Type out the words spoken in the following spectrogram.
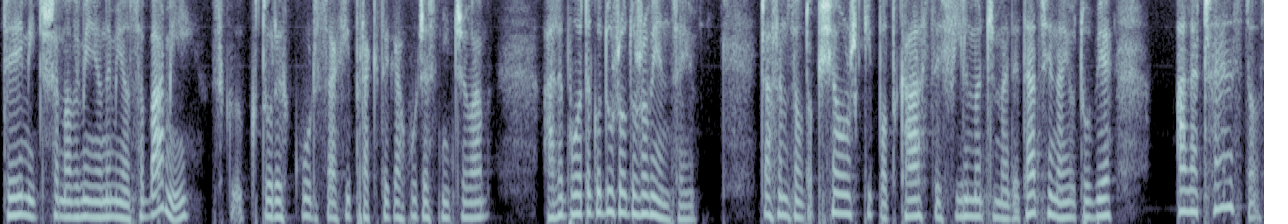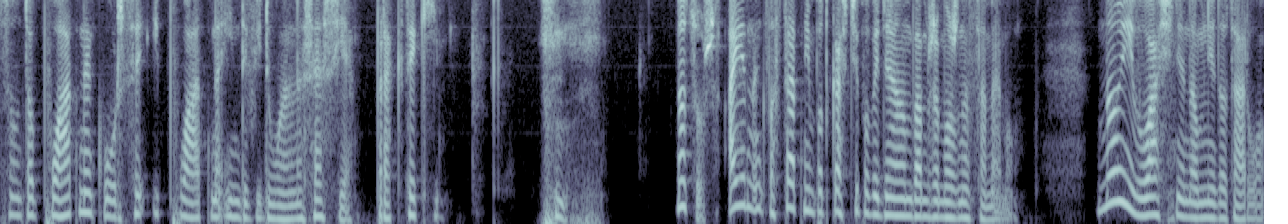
tymi trzema wymienionymi osobami, w których kursach i praktykach uczestniczyłam, ale było tego dużo, dużo więcej. Czasem są to książki, podcasty, filmy czy medytacje na YouTubie, ale często są to płatne kursy i płatne indywidualne sesje, praktyki. No cóż, a jednak w ostatnim podcaście powiedziałam Wam, że można samemu. No i właśnie do mnie dotarło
